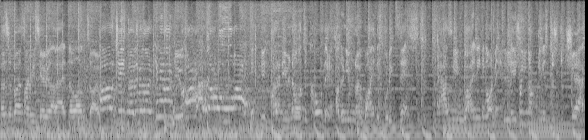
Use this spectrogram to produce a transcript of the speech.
That's the first time we've seen you like that in a long time. Oh jeez, no, leave me alone. Leave me alone, you. Oh no? I don't even know what to call this. I don't even know why this would exist. It hasn't even got anything on it. Literally nothing. It's just a check.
